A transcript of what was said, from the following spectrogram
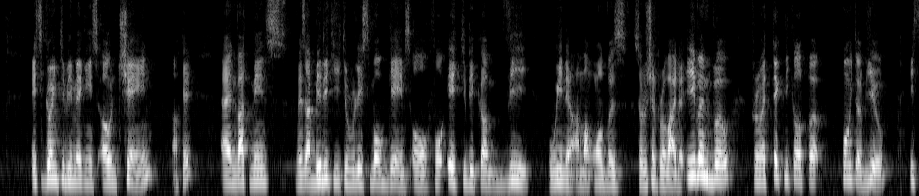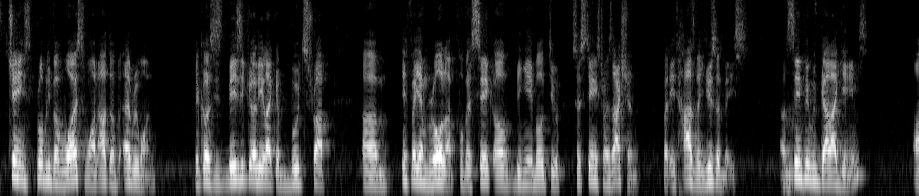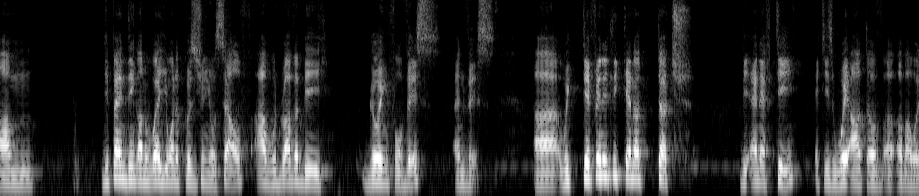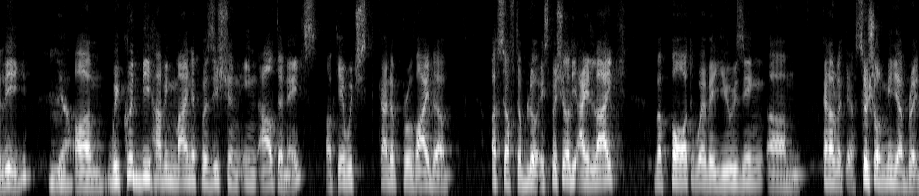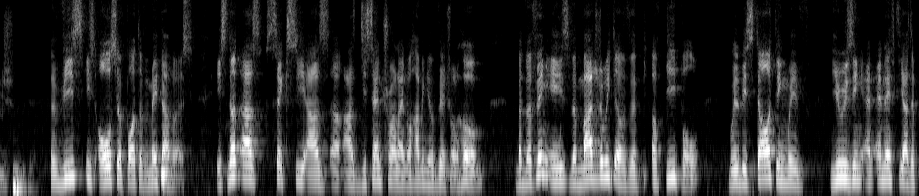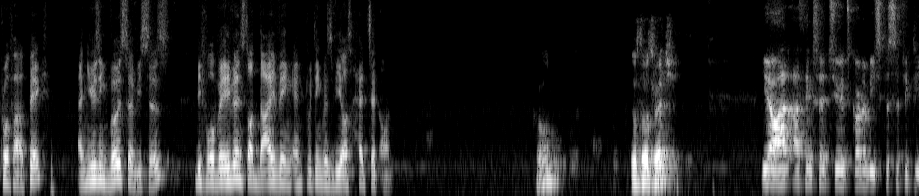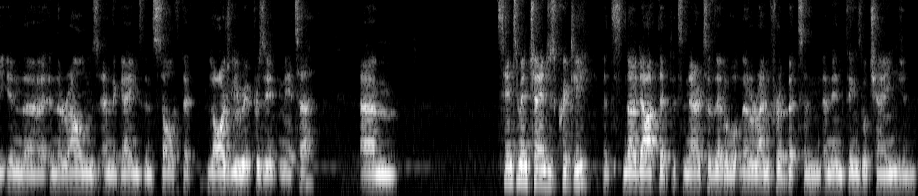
It's going to be making its own chain, okay? and that means there's ability to release more games or for it to become the winner among all those solution provider. Even though, from a technical point of view, it's changed probably the worst one out of everyone because it's basically like a bootstrap um, FAM rollup for the sake of being able to sustain its transaction, but it has the user base. Uh, mm. Same thing with Gala Games. Um, depending on where you want to position yourself, I would rather be going for this and this. Uh, we definitely cannot touch the NFT. It is way out of, uh, of our league. Yeah. Um, we could be having minor position in alternates, okay, which kind of provide a, a softer blow. Especially, I like the part where we're using um, kind of like a social media bridge. So this is also part of the metaverse. It's not as sexy as uh, as Decentraland or having a virtual home, but the thing is, the majority of the, of people will be starting with using an NFT as a profile pic and using those services before they even start diving and putting this VR headset on. Cool. Your thoughts, Rich? Yeah, I, I, think so too. It's got to be specifically in the in the realms and the games themselves that largely represent meta. Um, sentiment changes quickly. It's no doubt that it's a narrative that'll that'll run for a bit and, and then things will change. And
